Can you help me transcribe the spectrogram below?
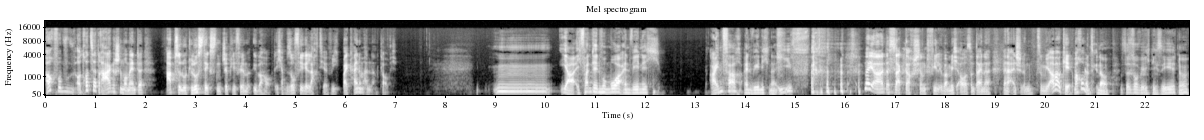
auch, auch trotz der tragischen Momente, absolut lustigsten Ghibli-Filme überhaupt. Ich habe so viel gelacht hier, wie bei keinem anderen, glaube ich. Mm, ja, ich fand den Humor ein wenig einfach, ein wenig naiv. naja, das sagt auch schon viel über mich aus und deine, deine Einstellung zu mir. Aber okay, warum? Ganz genau. So, so wie ich dich sehe. Ne?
